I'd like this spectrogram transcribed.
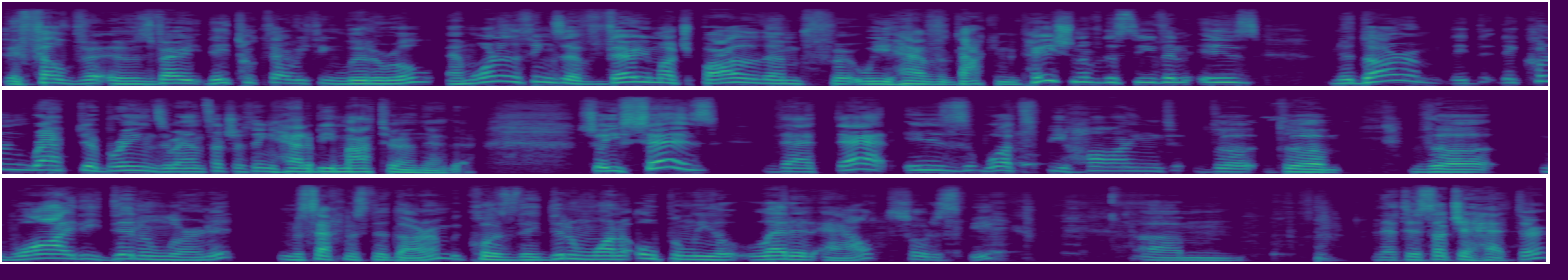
They felt it was very they took everything literal, and one of the things that very much bothered them for we have documentation of this even is Nadarim. They they couldn't wrap their brains around such a thing had to be matter in there. So he says that that is what's behind the the the why they didn't learn it. Masechnas Nadarim because they didn't want to openly let it out, so to speak um, that there's such a heter,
